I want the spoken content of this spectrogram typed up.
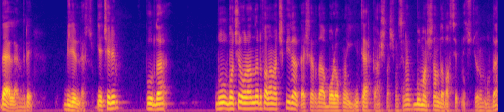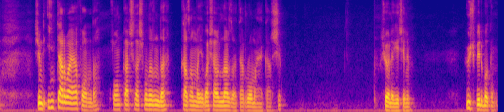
değerlendirebilirler. Geçelim. Burada bu maçın oranları falan açık değil arkadaşlar. Daha Bologna Inter karşılaşmasının. Bu maçtan da bahsetmek istiyorum burada. Şimdi Inter bayağı formda. Son karşılaşmalarında kazanmayı başardılar zaten Roma'ya karşı. Şöyle geçelim. 3-1 bakın.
